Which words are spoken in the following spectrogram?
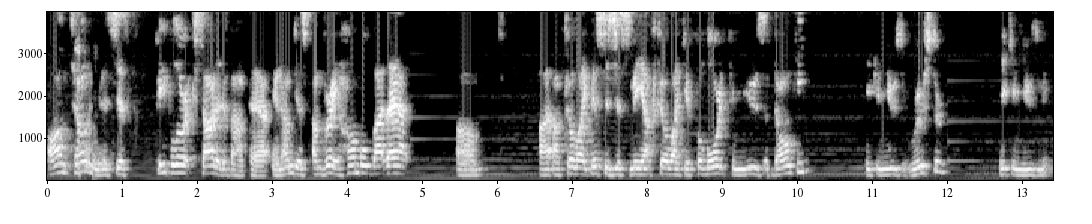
Oh, I'm telling you, it's just people are excited about that, and I'm just I'm very humbled by that. Um, I, I feel like this is just me. I feel like if the Lord can use a donkey, He can use a rooster, He can use me.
